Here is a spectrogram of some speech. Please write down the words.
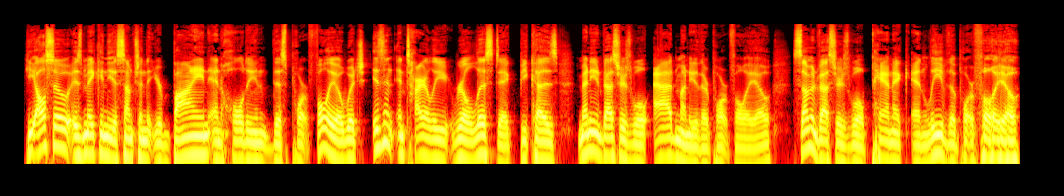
He also is making the assumption that you're buying and holding this portfolio, which isn't entirely realistic because many investors will add money to their portfolio. Some investors will panic and leave the portfolio,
